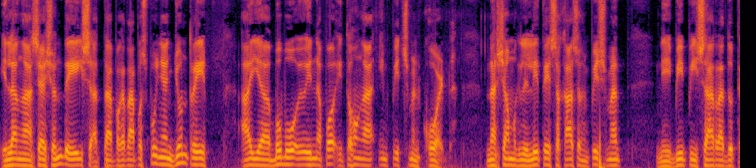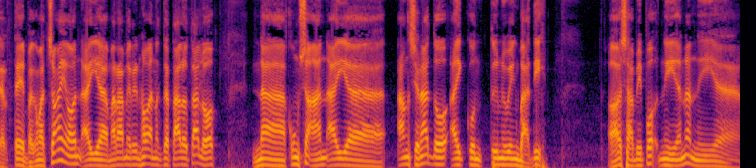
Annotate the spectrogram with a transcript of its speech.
ilang ah, session days at ah, pagkatapos po niyan, June 3, ay uh, bubuuin na po itong uh, impeachment court na siyang maglilite sa kasong impeachment ni BP Sara Duterte. Bagamat sa ngayon ay uh, marami rin ho ang nagtatalo-talo na kung saan ay uh, ang Senado ay continuing body. Ah, sabi po ni ano ni uh,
